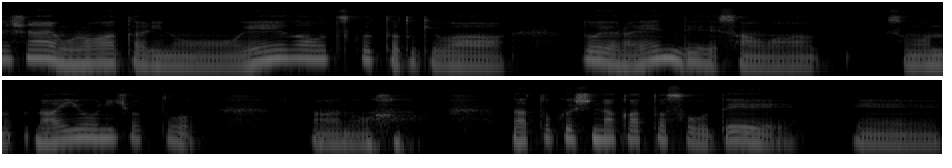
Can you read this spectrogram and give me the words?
てしない物語の映画を作った時は、どうやらエンデさんは、その内容にちょっと、あの 納得しなかったそうで、えー、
